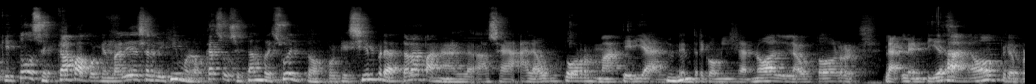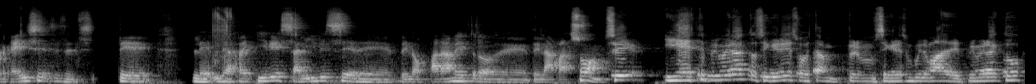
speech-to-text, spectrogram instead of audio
Que todo se escapa porque en realidad ya lo dijimos, los casos están resueltos porque siempre atrapan al, o sea, al autor material, entre comillas, no al autor, la, la entidad, ¿no? Pero porque ahí se, se- se- te- le, le requiere salirse de, de los parámetros de, de la razón. Sí, y este primer acto, si querés, o esta, si querés un poquito más del primer acto,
